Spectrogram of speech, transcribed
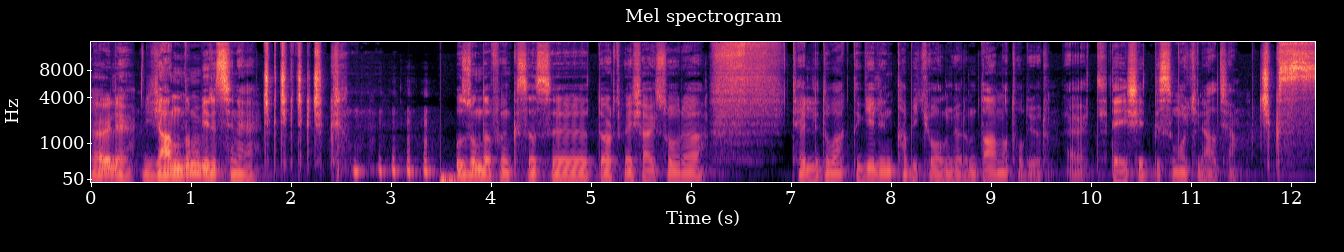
Öyle. Yandım birisine. Çık çık çık çık. Uzun lafın kısası 4-5 ay sonra telli duvaklı gelin tabii ki olmuyorum. Damat oluyorum. Evet. Dehşet bir smokin alacağım. Çıks.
